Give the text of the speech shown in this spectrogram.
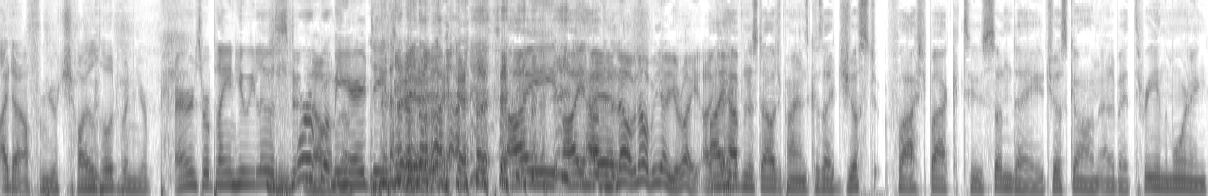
I don't know, from your childhood when your parents were playing Huey Lewis. Work No, with me here, Dean. I I have Uh, no, no, no, but yeah, you're right. I, have nostalgia pangs because I just flashed back to Sunday, just gone at about three in the morning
